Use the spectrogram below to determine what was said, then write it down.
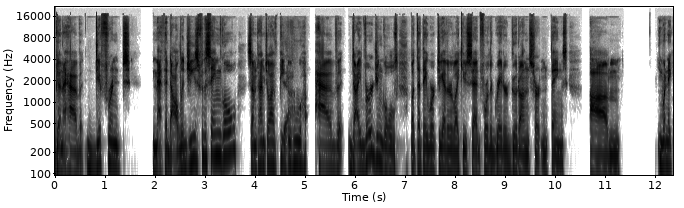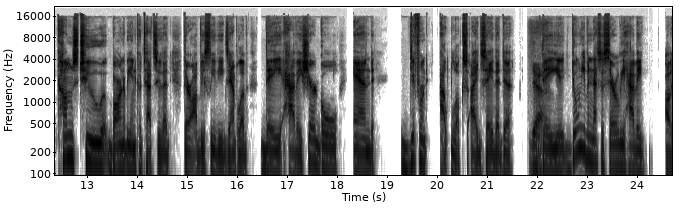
going to have different methodologies for the same goal. Sometimes you'll have people Yeah. who have diverging goals, but that they work together, like you said, for the greater good on certain things. Um, when it comes to Barnaby and Kotetsu, that they're obviously the example of they have a shared goal and different outlooks. I'd say that uh, Yeah. they don't even necessarily have a a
